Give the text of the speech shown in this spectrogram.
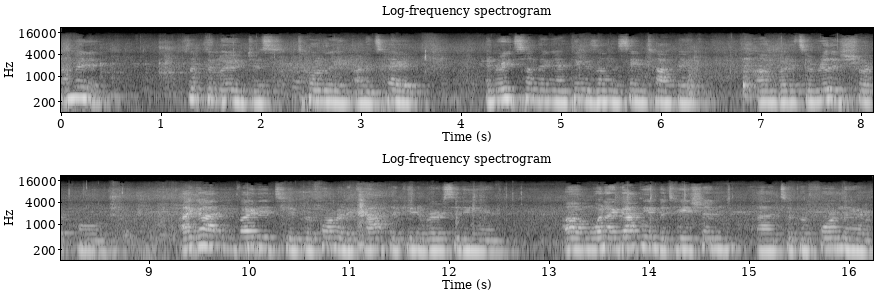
I'm going to flip the mood just totally on its head and read something I think is on the same topic, um, but it's a really short poem. I got invited to perform at a Catholic university, and um, when I got the invitation uh, to perform there,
